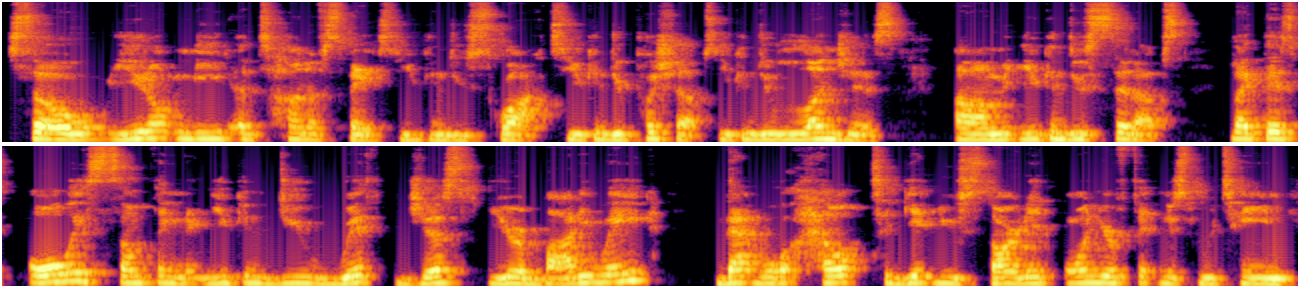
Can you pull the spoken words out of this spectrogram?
So you don't need a ton of space. You can do squats, you can do push ups, you can do lunges, um, you can do sit ups. like there's always something that you can do with just your body weight that will help to get you started on your fitness routine,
